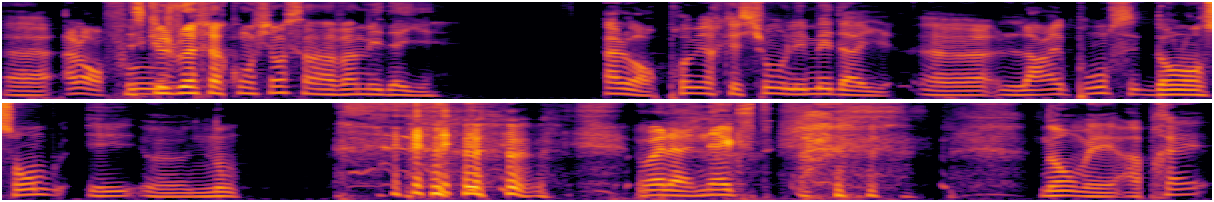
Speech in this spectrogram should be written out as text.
Alors, faut- Est-ce que je dois faire confiance à un vin médaillé? Alors, première question, les médailles. La réponse dans l'ensemble est non. Voilà, next. Non, mais après,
